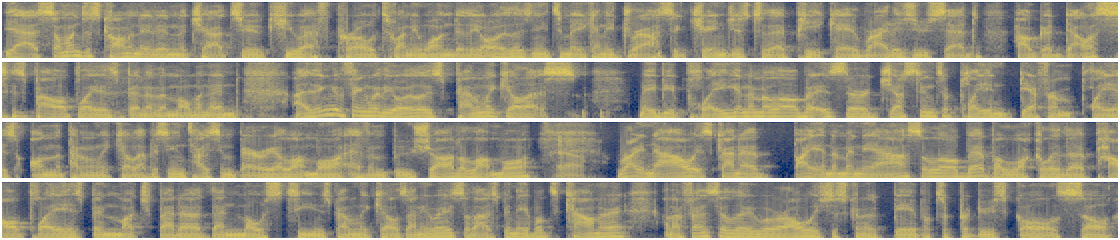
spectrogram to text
Yeah, someone just commented in the chat to QF Pro 21. Do the Oilers need to make any drastic changes to their PK? Right as you said, how good Dallas's power play has been at the moment. And I think the thing with the Oilers penalty kill that's maybe plaguing them a little bit is they're adjusting to playing different players on the penalty kill. I've seen Tyson Barrie a lot more, Evan Bouchard a lot more. Yeah. Right now, it's kind of biting them in the ass a little bit, but luckily the power play has been much better than most teams' penalty kills anyway. So that's been able to counter it. And offensively, we're always just going to be able to produce goals. So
